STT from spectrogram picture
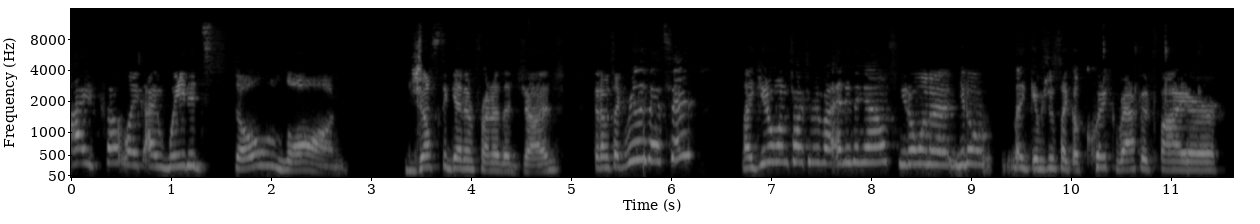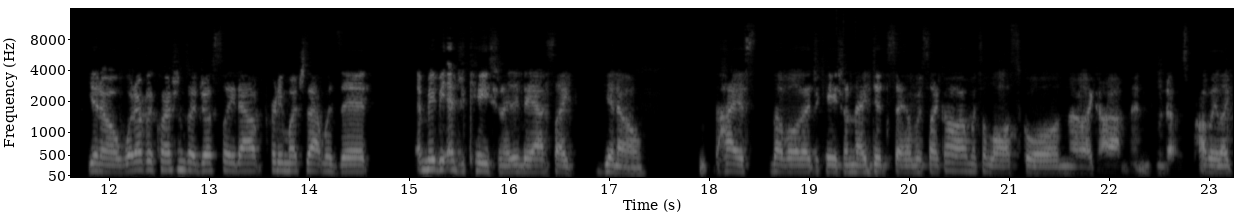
I felt like I waited so long just to get in front of the judge that I was like, really, that's it. Like you don't want to talk to me about anything else. You don't want to. You don't like. It was just like a quick rapid fire. You know, whatever the questions I just laid out. Pretty much that was it. And maybe education. I think they asked like you know highest level of education. I did say I was like, oh, I went to law school, and they're like, um, and who knows, probably like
